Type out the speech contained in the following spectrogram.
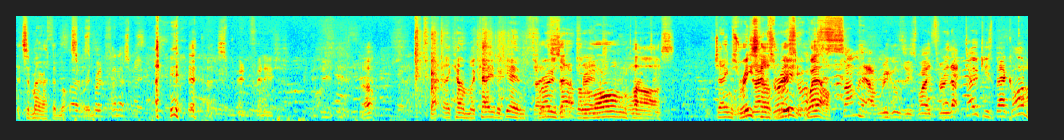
It's a marathon, not a sprint. Sprint finish, maybe. Sprint finish. Oh, Back they come. McCabe again throws out the the long pass. James Reese does Reece, really oh, well. Somehow wriggles his way through that. Doki's back on.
